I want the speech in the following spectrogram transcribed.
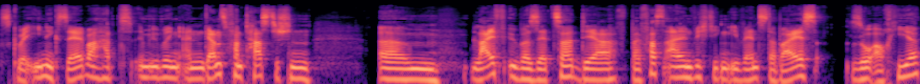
Square Enix selber hat im Übrigen einen ganz fantastischen ähm, Live-Übersetzer, der bei fast allen wichtigen Events dabei ist, so auch hier.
